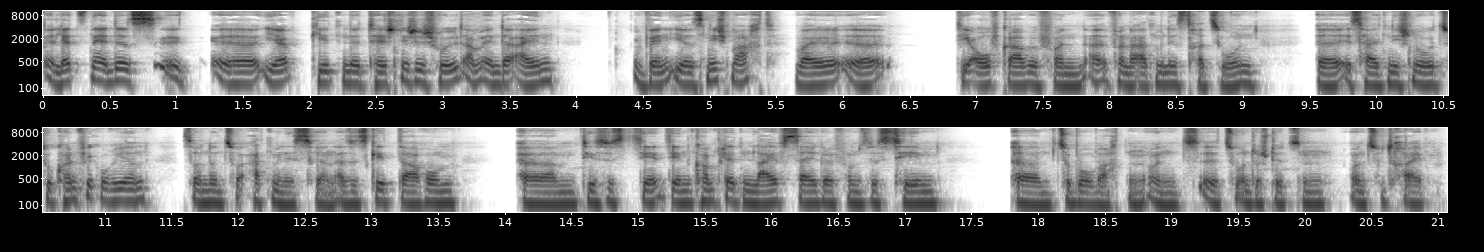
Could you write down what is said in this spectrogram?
letzten Endes, äh, ihr geht eine technische Schuld am Ende ein, wenn ihr es nicht macht, weil äh, die Aufgabe von, äh, von der Administration äh, ist halt nicht nur zu konfigurieren, sondern zu administrieren. Also es geht darum, ähm, dieses, den, den, kompletten Lifecycle vom System ähm, zu beobachten und äh, zu unterstützen und zu treiben.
